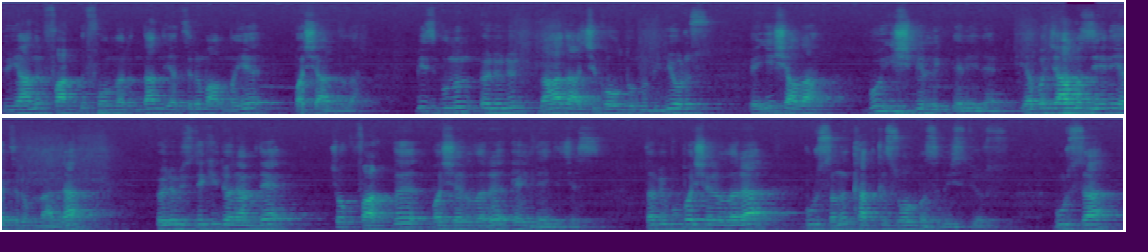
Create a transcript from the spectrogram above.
dünyanın farklı fonlarından yatırım almayı başardılar. Biz bunun önünün daha da açık olduğunu biliyoruz ve inşallah bu işbirlikleriyle yapacağımız yeni yatırımlarla önümüzdeki dönemde çok farklı başarıları elde edeceğiz. Tabii bu başarılara Bursa'nın katkısı olmasını istiyoruz. Bursa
